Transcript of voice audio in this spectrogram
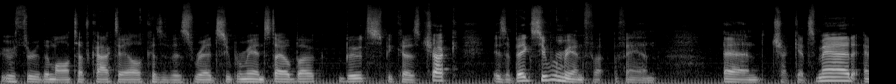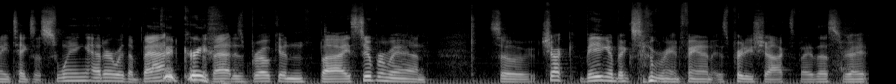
who threw the Molotov cocktail because of his red Superman style bo- boots. Because Chuck is a big Superman f- fan, and Chuck gets mad and he takes a swing at her with a bat. Good grief. The bat is broken by Superman. So Chuck, being a big Superman fan, is pretty shocked by this, right?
